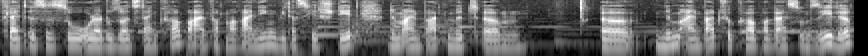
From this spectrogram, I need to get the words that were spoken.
Vielleicht ist es so, oder du sollst deinen Körper einfach mal reinigen, wie das hier steht. Nimm ein Bad mit ähm, äh, nimm ein Bad für Körper, Geist und Seele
